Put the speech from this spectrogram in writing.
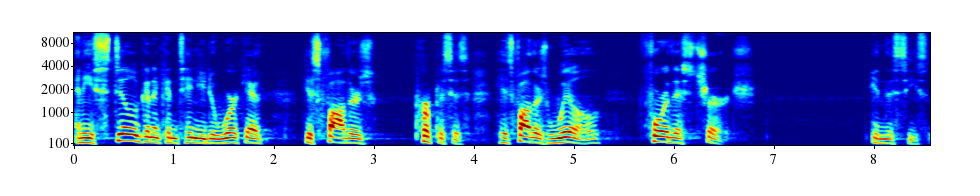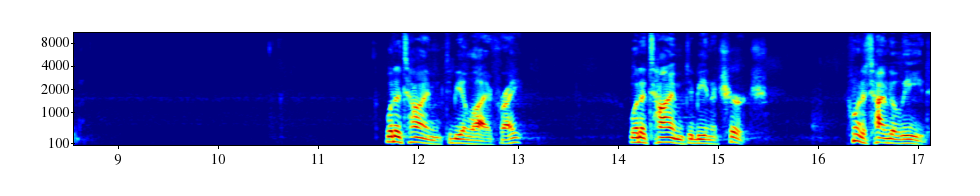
And He's still going to continue to work out His Father's purposes, His Father's will for this church in this season. What a time to be alive, right? What a time to be in a church. What a time to lead.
